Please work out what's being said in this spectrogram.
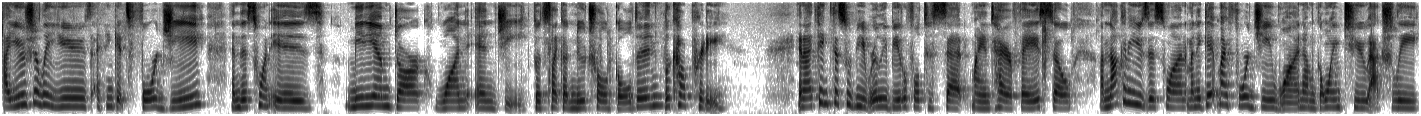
I usually use, I think it's 4G, and this one is medium dark 1NG. So it's like a neutral golden. Look how pretty. And I think this would be really beautiful to set my entire face. So I'm not gonna use this one. I'm gonna get my 4G one and I'm going to actually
